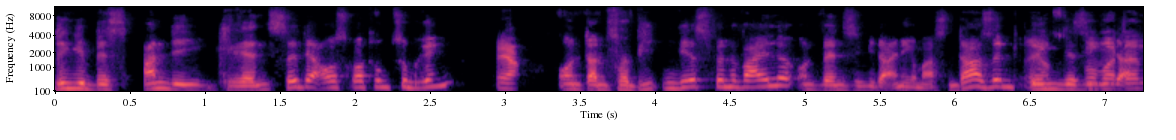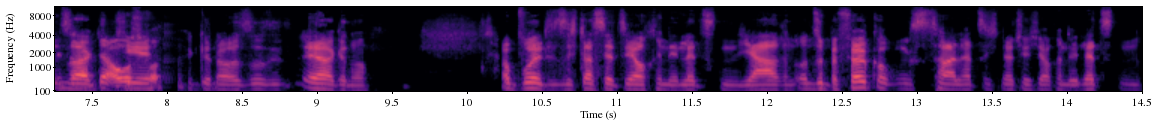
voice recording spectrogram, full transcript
Dinge bis an die Grenze der Ausrottung zu bringen. Ja. Und dann verbieten wir es für eine Weile und wenn sie wieder einigermaßen da sind, bringen Ja, wir sie wo man wieder dann an sagt, der okay, Ausrottung. genau, so sieht, ja, genau. Obwohl sich das jetzt ja auch in den letzten Jahren, unsere Bevölkerungszahl hat sich natürlich auch in den letzten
